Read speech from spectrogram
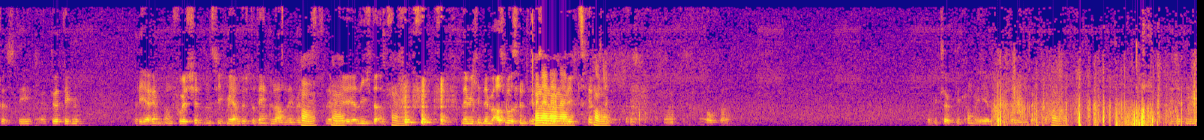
dass die dortigen Lehrenden und Forschenden sich mehr an die Studenten annehmen. Mhm. Das nehme ich Mhm. eher nicht an. Mhm. Nämlich in dem Ausmaß, in dem Nein, sie nein, nein, nein. sind. Mhm. Aber, aber wie gesagt, ich komme eher aus dieser Richtung. Mhm. Diese Dinge,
